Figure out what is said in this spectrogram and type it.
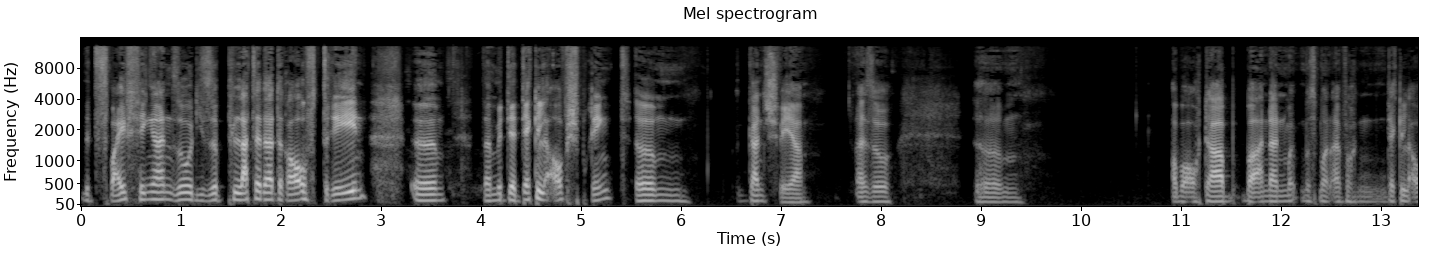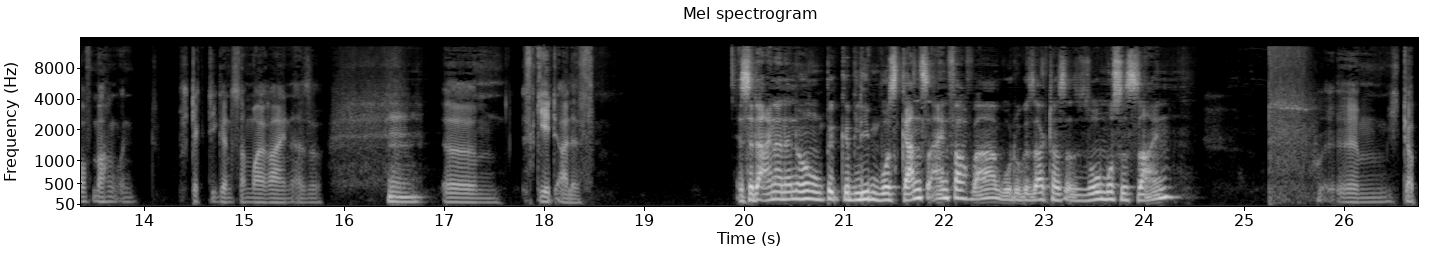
mit zwei Fingern so diese Platte da drauf drehen, ähm, damit der Deckel aufspringt. Ähm, ganz schwer. Also, ähm, aber auch da bei anderen muss man einfach einen Deckel aufmachen und steckt die ganz normal rein. Also, hm. ähm, es geht alles. Ist dir da einer in Erinnerung geblieben, wo es ganz einfach war, wo du gesagt hast, also so muss es sein? ähm, ich glaube,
